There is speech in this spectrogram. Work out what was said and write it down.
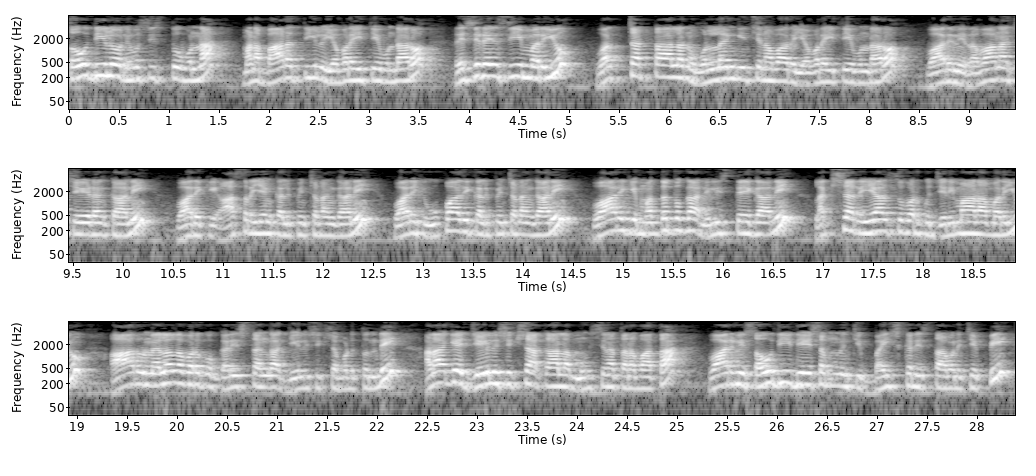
సౌదీలో నివసిస్తూ ఉన్న మన భారతీయులు ఎవరైతే ఉన్నారో రెసిడెన్సీ మరియు వర్క్ చట్టాలను ఉల్లంఘించిన వారు ఎవరైతే ఉన్నారో వారిని రవాణా చేయడం కానీ వారికి ఆశ్రయం కల్పించడం గాని వారికి ఉపాధి కల్పించడం గాని వారికి మద్దతుగా నిలిస్తే గాని లక్ష రియాల్స్ వరకు జరిమానా మరియు ఆరు నెలల వరకు గరిష్టంగా జైలు శిక్ష పడుతుంది. అలాగే జైలు శిక్షా కాలం ముగిసిన తర్వాత వారిని సౌదీ దేశం నుంచి బహిష్కరిస్తామని చెప్పి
